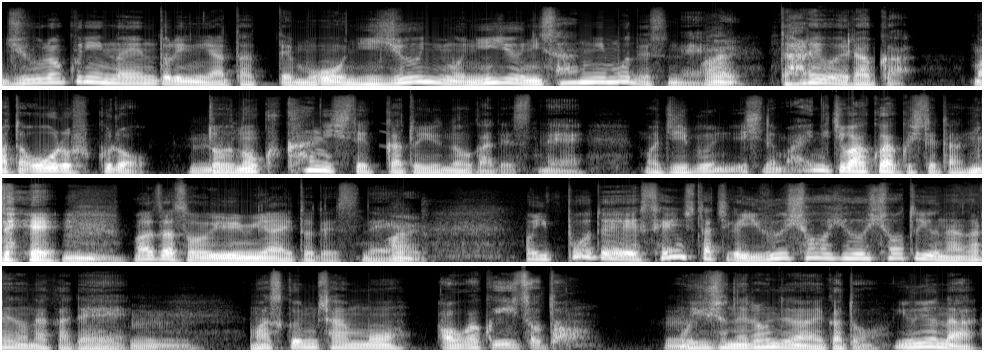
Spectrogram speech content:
16人のエントリーにあたってもう20人も223人もですね、はい。誰を選ぶかまたオール袋うんどの区間にしていくかというのがですね、まあ、自分自身で毎日ワクワクしてたんで、うん。まずはそういう意味合いとですね、はい。一方で選手たちが優勝優勝という流れの中で、うん。マスコミさんも青学いいぞと、うん。もう優勝狙うんじゃないかというような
